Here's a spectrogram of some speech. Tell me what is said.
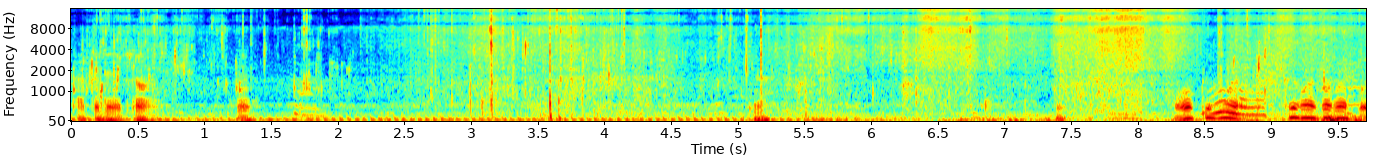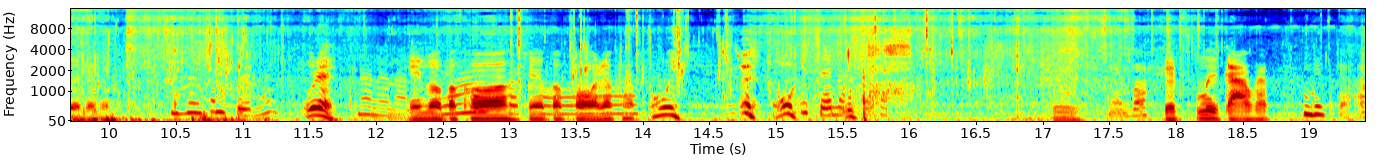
ปลากระเดือกหน่อยจ้ะ โอ้คือว่าคือว่าก็มาเปิดแล้วครับมันไม่ต้องเปิดนะอุ้ยเลยนั่นๆๆเห็นบอกปลาคอเจอปลาคอแล้วครับ อุ้ยเสร็จแล้วอืมเห็นบ่เสร็จมือกาวครับนึกเอา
